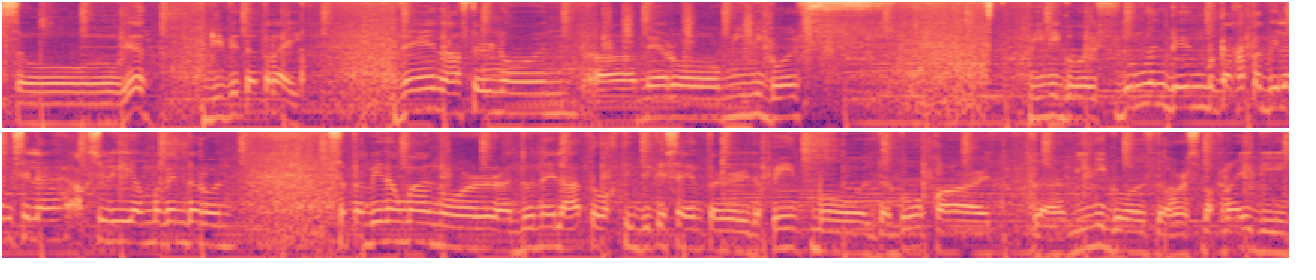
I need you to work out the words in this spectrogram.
So, yun, give it a try. Then, after nun, uh, merong mini golf mini golf. Doon lang din, magkakatabi lang sila. Actually, ang maganda ron, sa tabi ng Manor, doon ay lahat ng activity center, the paintball, the go-kart, the mini golf, the horseback riding,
